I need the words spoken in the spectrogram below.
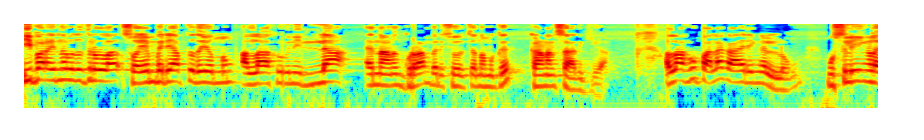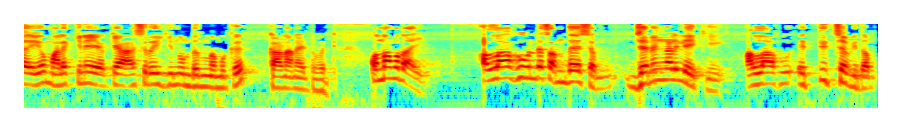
ഈ പറയുന്ന വിധത്തിലുള്ള സ്വയം പര്യാപ്തതയൊന്നും അള്ളാഹുവിന് ഇല്ല എന്നാണ് ഖുറാൻ പരിശോധിച്ചാൽ നമുക്ക് കാണാൻ സാധിക്കുക. അള്ളാഹു പല കാര്യങ്ങളിലും മുസ്ലിങ്ങളെയോ മലക്കിനെയോ ഒക്കെ ആശ്രയിക്കുന്നുണ്ടെന്ന് നമുക്ക് കാണാനായിട്ട് പറ്റും. ഒന്നാമതായി അള്ളാഹുവിന്റെ സന്ദേശം ജനങ്ങളിലേക്ക് അള്ളാഹു എത്തിച്ച വിധം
